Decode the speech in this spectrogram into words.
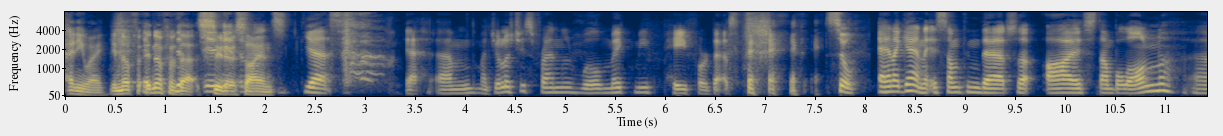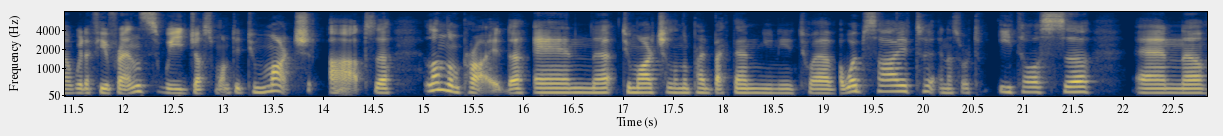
Anyway, enough enough of that pseudoscience. yes. yeah, um, my geologist friend will make me pay for that. So, and again, it's something that uh, I stumbled on uh, with a few friends. We just wanted to march at uh, London Pride. And uh, to march at London Pride back then, you need to have a website and a sort of ethos. Uh, and uh,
